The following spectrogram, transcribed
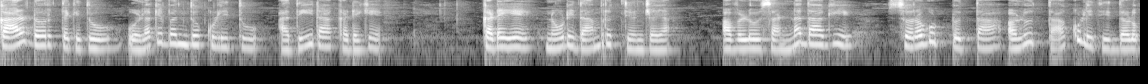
ಕಾರ್ ಡೋರ್ ತೆಗೆದು ಒಳಗೆ ಬಂದು ಕುಳಿತು ಅದೀರ ಕಡೆಗೆ, ಕಡೆಯೇ ನೋಡಿದ ಮೃತ್ಯುಂಜಯ. ಅವಳು ಸಣ್ಣದಾಗಿ ಸೊರಗುಟ್ಟುತ್ತಾ ಅಳುತ್ತಾ ಕುಳಿತಿದ್ದಳು.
